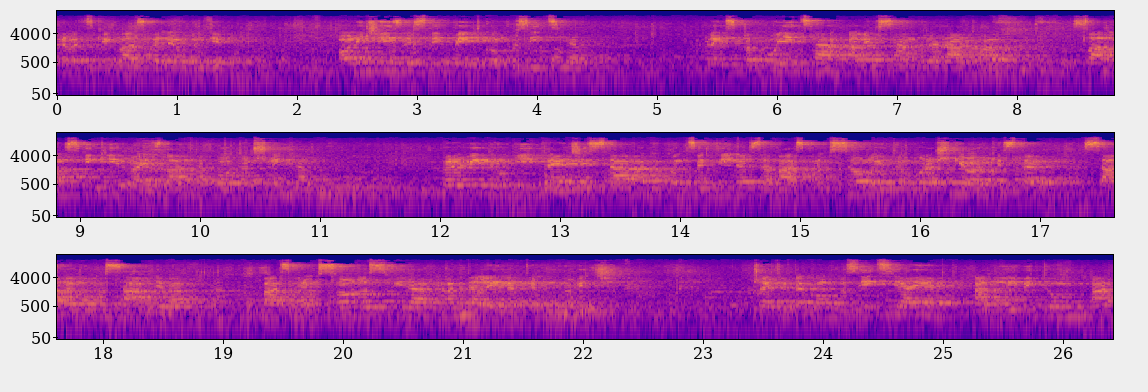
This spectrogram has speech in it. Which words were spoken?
Hrvatske glazbene udruge. Oni će izvesti pet kompozicija. Ples Pahuljica Aleksandra Radova, Slavonski kirva iz Zlatka Potočnika, prvi, drugi i treći stavak koncertina za Basprim solo i tamburaški orkestar Save Vukosavljeva. Basprim solo svira Magdalena Temunović. Četvrta kompozicija je Ad libitum ad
